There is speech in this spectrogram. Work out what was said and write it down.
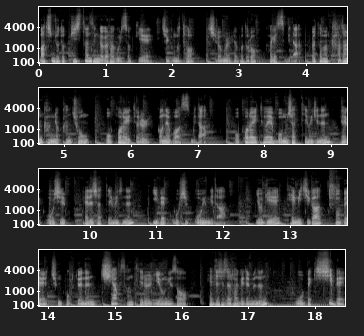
마침 저도 비슷한 생각을 하고 있었기에 지금부터 실험을 해보도록 하겠습니다. 그렇다면 가장 강력한 총 오퍼레이터를 꺼내보았습니다. 오퍼레이터의 몸샷 데미지는 150, 헤드샷 데미지는 255입니다. 여기에 데미지가 2배 증폭되는 취약 상태를 이용해서 헤드샷을 하게 되면은 510의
